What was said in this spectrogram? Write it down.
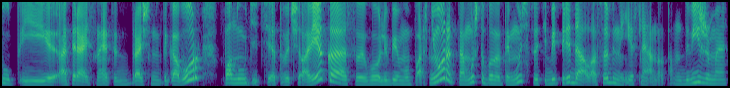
суд и, опираясь на этот брачный договор, понудить этого человека, своего любимого партнера, к тому, чтобы он это имущество тебе передал, особенно если оно там движимое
